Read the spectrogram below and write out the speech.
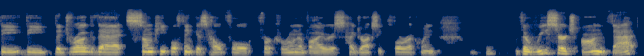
the the the drug that some people think is helpful for coronavirus, hydroxychloroquine, the research on that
